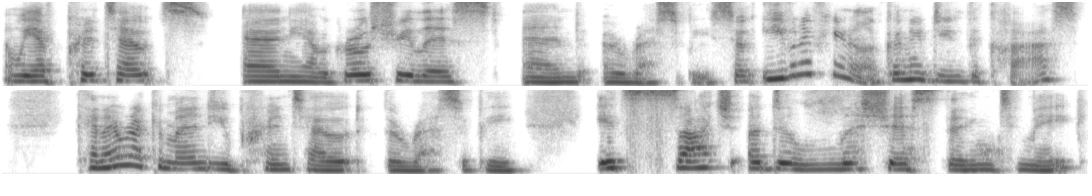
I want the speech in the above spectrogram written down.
And we have printouts and you have a grocery list and a recipe. So even if you're not going to do the class, can I recommend you print out the recipe? It's such a delicious thing to make.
